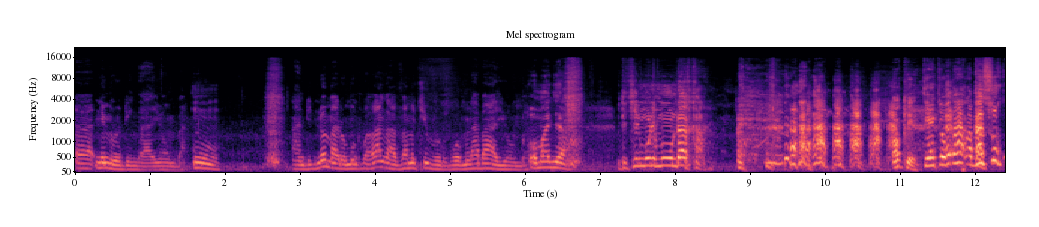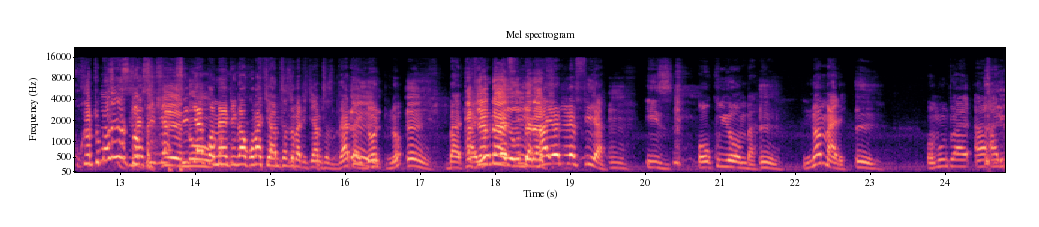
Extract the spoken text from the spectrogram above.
uh, nimrod ng'ayomba. Mm, and normal omuntu bwabanga ava mu kivulu bw'omulaba ayomba. Omanya nti kimuli mundaka. Okay. Kyekyokka kasuku katumalire topic sijja commentinga kuba kyamusaze bati kyamusaze that i Eh, don't know. Eh, but ati. mayonere fear. Mm. Is okuyomba. Eh, normally eh. omuntu ali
